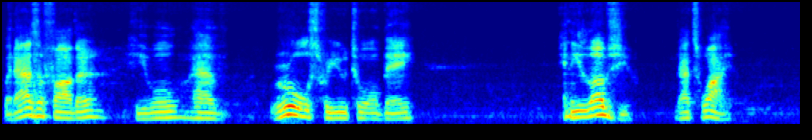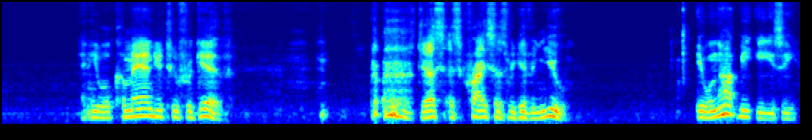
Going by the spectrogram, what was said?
But as a father, he will have rules for you to obey, and he loves you. That's why. And he will command you to forgive, just as Christ has forgiven you. It will not be easy,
